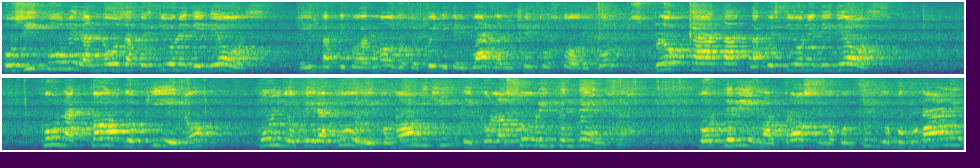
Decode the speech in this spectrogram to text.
Così come l'annosa questione dei Deors, e in particolar modo per quelli che riguardano il centro storico, sbloccata la questione dei Deors, con accordo pieno con gli operatori economici e con la sovrintendenza porteremo al prossimo Consiglio Comunale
